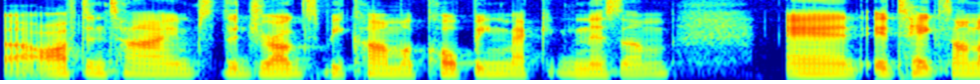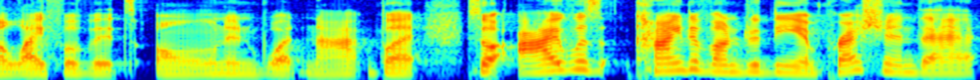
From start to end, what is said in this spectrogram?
uh, oftentimes, the drugs become a coping mechanism and it takes on a life of its own and whatnot. But so I was kind of under the impression that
